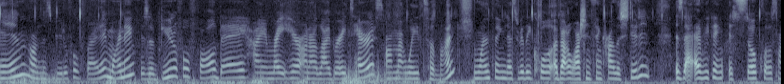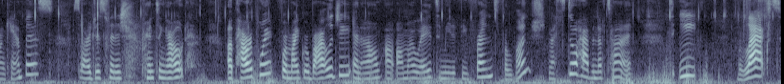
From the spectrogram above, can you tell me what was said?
in on this beautiful Friday morning. It's a beautiful fall day. I am right here on our library terrace on my way to lunch. One thing that's really cool about a Washington College student is that everything is so close on campus. So I just finished printing out a PowerPoint for microbiology and I'm on my way to meet a few friends for lunch. And I still have enough time to eat, relax,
